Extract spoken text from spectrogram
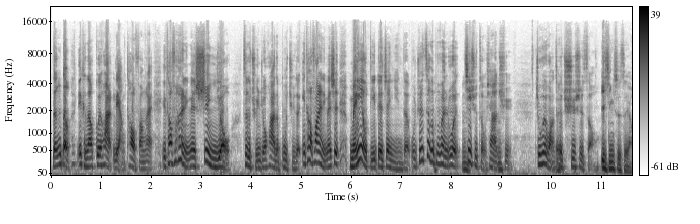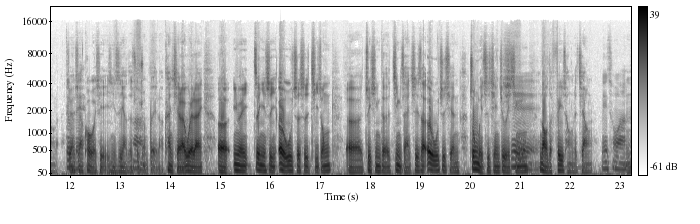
等等，你可能要规划两套方案，一套方案里面是有这个全球化的布局的，一套方案里面是没有敌对阵营的。我觉得这个部分如果继续走下去。嗯嗯就会往这个趋势走，已经是这样了。对，现在跨国企业已经是这样在做准备了。看起来未来，呃，因为这件事情，俄乌只是其中呃最新的进展。其实，在俄乌之前，中美之间就已经闹得非常的僵。没错啊。嗯。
